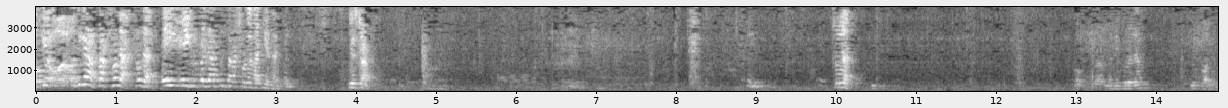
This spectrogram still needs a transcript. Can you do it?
ওকে ওদিকে না স্যার সোজা সোজা, এই এই গ্রুপে যাচ্ছেন তারা সোজা তাকিয়ে থাকবেন। ইউ স্টার্ট সোজা। ওকে আপনি ঘুরে যান? You follow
